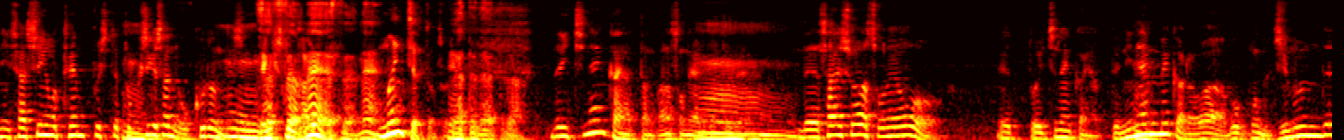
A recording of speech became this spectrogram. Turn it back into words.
に写真を添付して徳重さんに送るんですよ、うん、テキスト書いて、ね、毎日やってたんですよやってたやってた。で1年間やったのかなそのやり方で。で最初はそれを、えっと、1年間やって2年目からは僕今度自分で、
